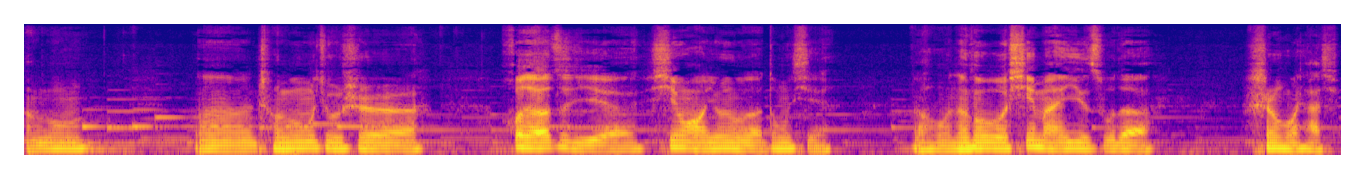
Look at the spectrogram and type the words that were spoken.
成功，嗯，成功就是获得自己希望拥有的东西，然后能够心满意足的生活下去。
